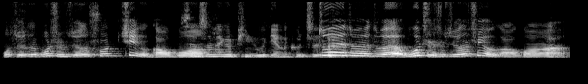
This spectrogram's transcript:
我觉得，我只是觉得说这个高光像，是那个品如点了颗痣。对对对，我只是觉得这个高光啊，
